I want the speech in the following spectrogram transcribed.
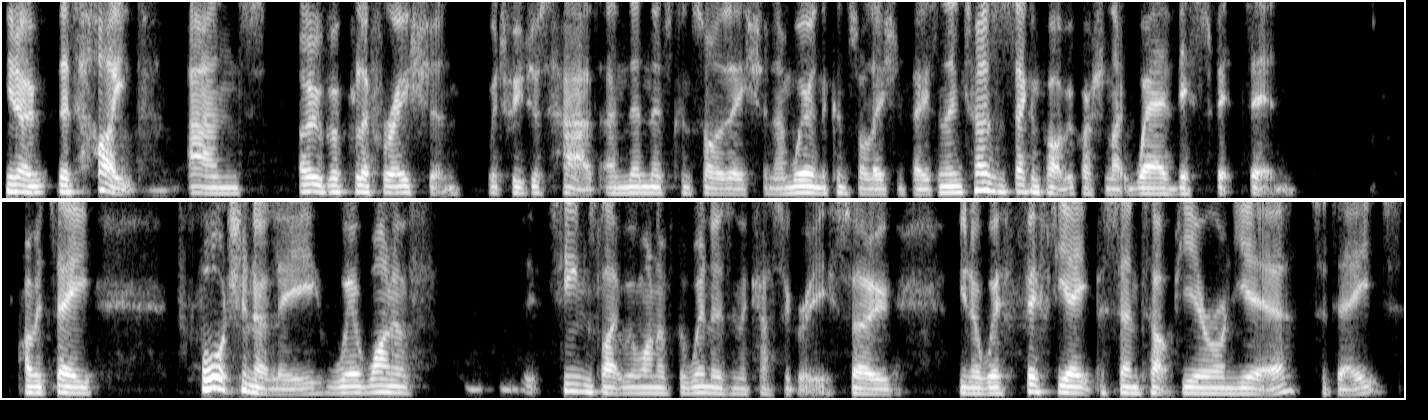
You know, there's hype and over proliferation, which we've just had, and then there's consolidation, and we're in the consolidation phase. And in terms of the second part of your question, like where this fits in, I would say, fortunately, we're one of. It seems like we're one of the winners in the category. So you know we're 58% up year on year to date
